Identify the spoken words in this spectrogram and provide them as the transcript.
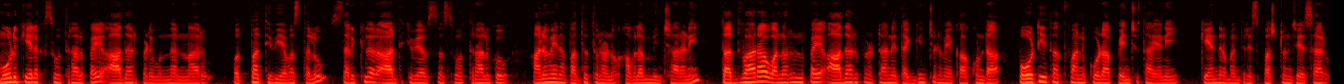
మూడు కీలక సూత్రాలపై ఆధారపడి ఉందన్నారు. ఉత్పత్తి వ్యవస్థలు సర్క్యులర్ ఆర్థిక వ్యవస్థ సూత్రాలకు అనువైన పద్ధతులను అవలంబించాలని తద్వారా వనరులపై ఆధారపడటాన్ని తగ్గించడమే కాకుండా పోటీతత్వాన్ని కూడా పెంచుతాయని కేంద్ర మంత్రి స్పష్టం చేశారు.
